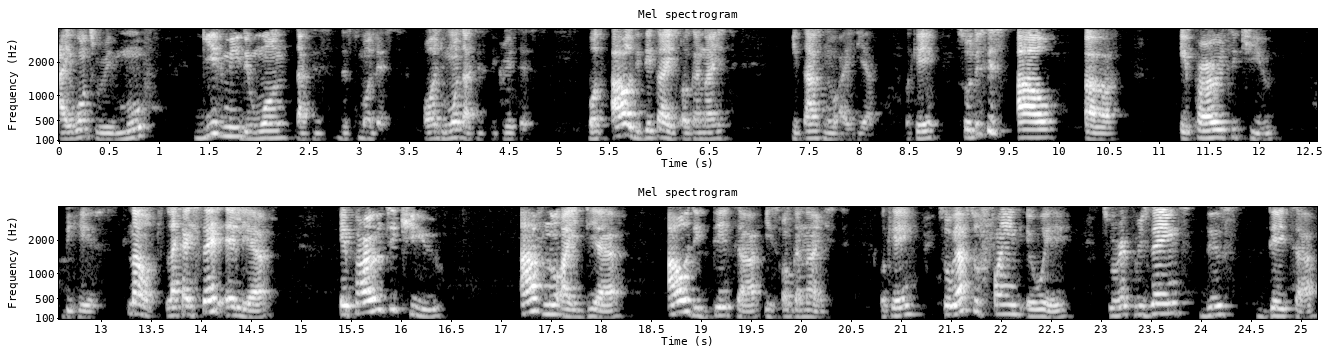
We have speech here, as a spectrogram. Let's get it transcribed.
I want to remove, give me the one that is the smallest or the one that is the greatest. But how the data is organized, it has no idea. Okay, so this is how uh, a priority queue behaves. Now, like I said earlier, a priority queue have no idea how the data is organized. Okay, so we have to find a way to represent this data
